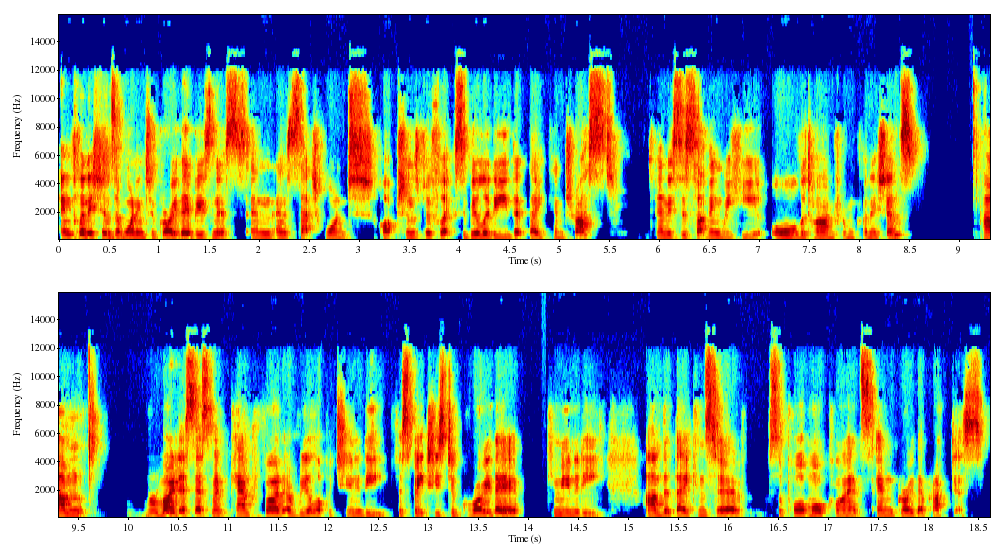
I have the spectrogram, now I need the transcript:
And clinicians are wanting to grow their business and as such want options for flexibility that they can trust. And this is something we hear all the time from clinicians. Um, remote assessment can provide a real opportunity for speeches to grow their community um, that they can serve, support more clients, and grow their practice.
